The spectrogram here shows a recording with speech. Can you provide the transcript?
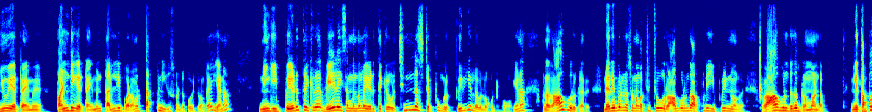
நியூ இயர் டைமு பண்டிகை டைமுன்னு தள்ளி போடாமல் டக்குன்னு யூஸ் பண்ணிட்டு போயிட்டு வாங்க. ஏன்னா நீங்கள் இப்போ எடுத்து வைக்கிற வேலை சம்மந்தமாக எடுத்து வைக்கிற ஒரு சின்ன ஸ்டெப்பு உங்களை பெரிய லெவலில் கொண்டு போகும். ஏன்னா அதில் ராகு இருக்காரு. நிறைய பேர் என்ன சொன்னாங்க அச்சுச்சோ ராகு இருந்தால் அப்படி இப்படின்னுவாங்க. ராகுன்றது பிரம்மாண்டம். நீங்கள் தப்பு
